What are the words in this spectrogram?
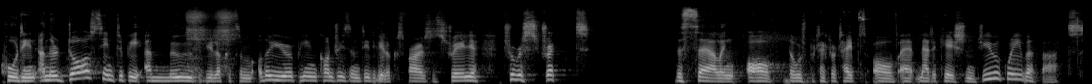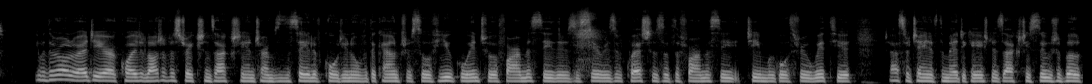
codeine. And there does seem to be a move, if you look at some other European countries, indeed if you look as far as Australia, to restrict the selling of those particular types of uh, medication. Do you agree with that? Yeah, there already are quite a lot of restrictions actually in terms of the sale of codeine over the counter. So if you go into a pharmacy, there's a series of questions that the pharmacy team will go through with you to ascertain if the medication is actually suitable.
